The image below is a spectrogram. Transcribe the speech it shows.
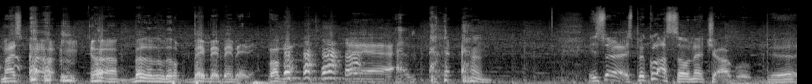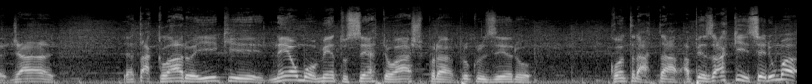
Mas. bem, bem, bem, bem. Vamos lá. É... Isso é especulação, né, Thiago? É, Já, já tá claro aí que nem é o momento certo, eu acho, para pro Cruzeiro contratar. Apesar que seria uma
